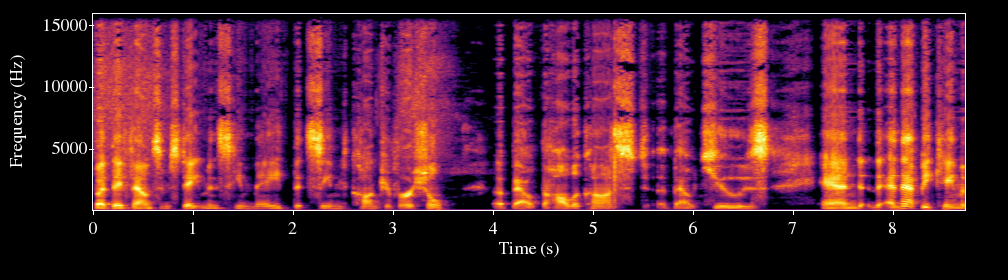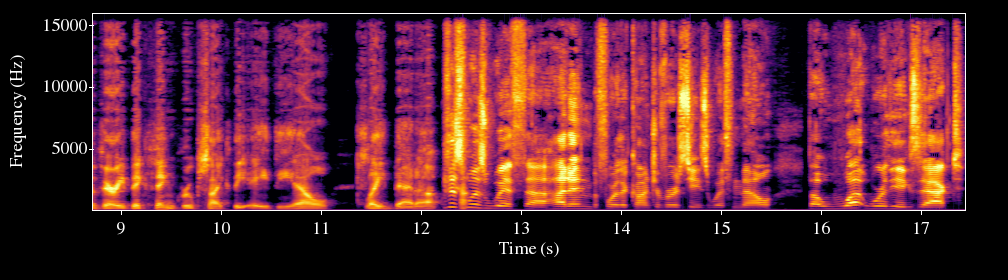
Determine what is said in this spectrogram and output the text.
But they found some statements he made that seemed controversial about the Holocaust, about Jews, and and that became a very big thing. Groups like the ADL played that up. This was with uh, Hutton before the controversies with Mel. But what were the exact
